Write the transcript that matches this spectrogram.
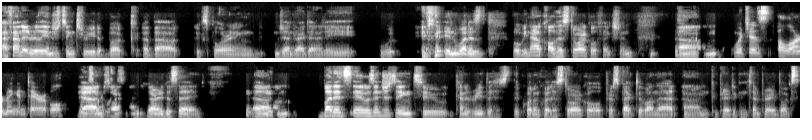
I found it really interesting to read a book about exploring gender identity in what is what we now call historical fiction, um, which is alarming and terrible. Yeah, I'm sorry, I'm sorry to say, um, but it's it was interesting to kind of read the the quote unquote historical perspective on that um, compared to contemporary books.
